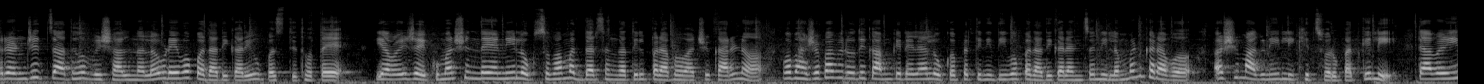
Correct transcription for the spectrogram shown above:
रणजित जाधव विशाल नलवडे व पदाधिकारी उपस्थित होते. यावेळी जयकुमार शिंदे यांनी लोकसभा मतदारसंघातील पराभवाची कारणं व भाजपाविरोधी काम केलेल्या लोकप्रतिनिधी व पदाधिकाऱ्यांचं निलंबन करावं अशी मागणी लिखित स्वरूपात केली. त्यावेळी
